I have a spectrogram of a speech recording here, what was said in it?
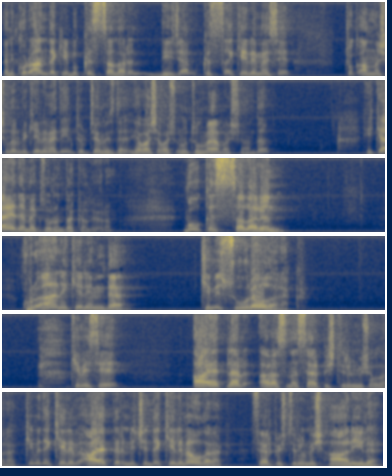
yani Kur'an'daki bu kıssaların diyeceğim kıssa kelimesi çok anlaşılır bir kelime değil Türkçemizde. Yavaş yavaş unutulmaya başlandı. Hikaye demek zorunda kalıyorum. Bu kıssaların Kur'an-ı Kerim'de kimi sure olarak kimisi ayetler arasında serpiştirilmiş olarak kimi de kelime ayetlerin içinde kelime olarak serpiştirilmiş haliyle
